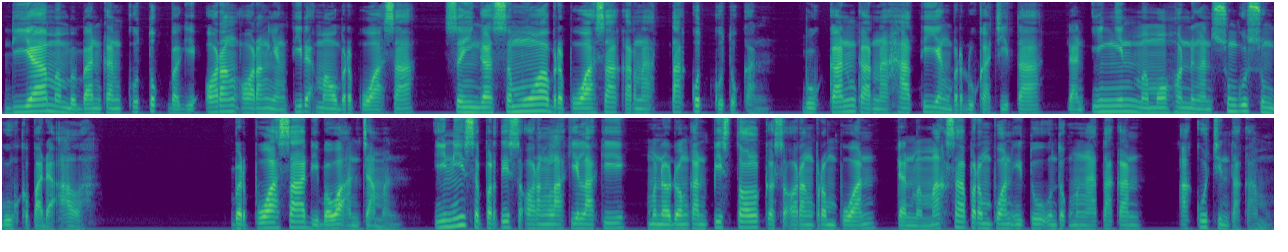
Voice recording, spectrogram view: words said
Dia membebankan kutuk bagi orang-orang yang tidak mau berpuasa, sehingga semua berpuasa karena takut kutukan bukan karena hati yang berduka cita dan ingin memohon dengan sungguh-sungguh kepada Allah. Berpuasa di bawah ancaman, Ini seperti seorang laki-laki menodongkan pistol ke seorang perempuan dan memaksa perempuan itu untuk mengatakan, "Aku cinta kamu."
